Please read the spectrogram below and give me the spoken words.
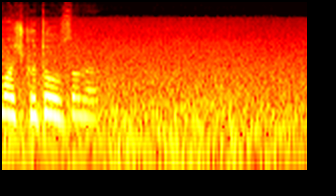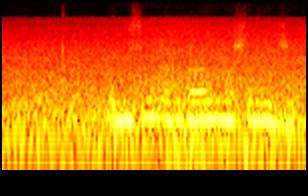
Maç kötü olsa da Bismillah daha iyi maçlar gelecek.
